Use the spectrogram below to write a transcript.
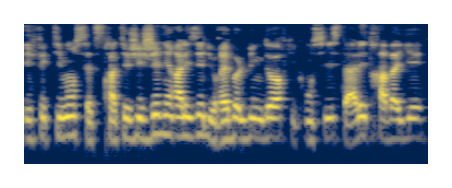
effectivement cette stratégie généralisée du revolving door qui consiste à aller travailler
